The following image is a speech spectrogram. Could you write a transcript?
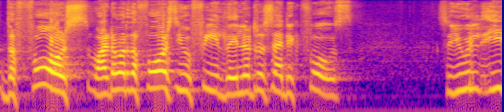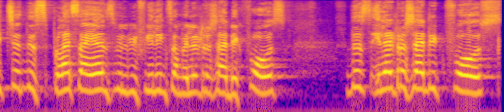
the force whatever the force you feel the electrostatic force. So, you will each of these plus ions will be feeling some electrostatic force. This electrostatic force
